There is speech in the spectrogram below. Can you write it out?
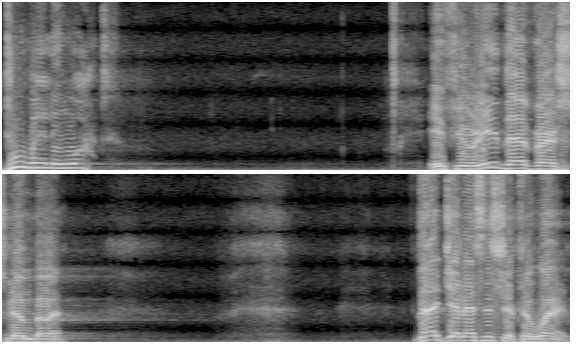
Do well in what? If you read that verse number, that Genesis chapter 1,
